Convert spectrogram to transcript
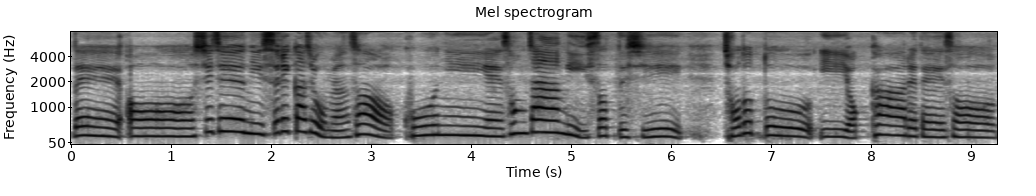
네, 어, 시즌이 3까지 오면서 고은이의 성장이 있었듯이 저도 또 이 역할에 대해서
